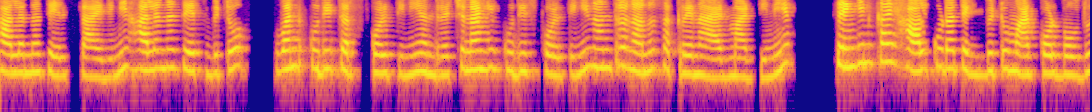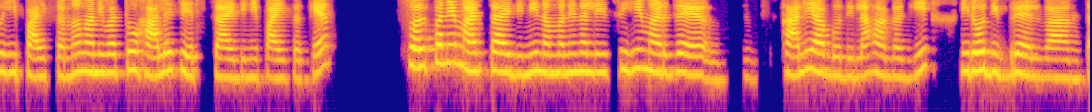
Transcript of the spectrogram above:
ಹಾಲನ್ನ ಸೇರಿಸ್ತಾ ಇದ್ದೀನಿ. ಹಾಲನ್ನ ಸೇರಿಸ್ಬಿಟ್ಟು ಒಂದ್ ಕುದಿ ತರ್ಸ್ಕೊಳ್ತೀನಿ, ಅಂದ್ರೆ ಚೆನ್ನಾಗಿ ಕುದಿಸ್ಕೊಳ್ತೀನಿ. ನಂತರ ನಾನು ಸಕ್ಕರೆನ ಆಡ್ ಮಾಡ್ತೀನಿ. ತೆಂಗಿನಕಾಯಿ ಹಾಲ್ ಕೂಡ ತೆಗ್ದ್ಬಿಟ್ಟು ಮಾಡ್ಕೊಳ್ಬಹುದು ಈ ಪಾಯಸನ. ನಾನಿವತ್ತು ಹಾಲೇ ಸೇರಿಸ್ತಾ ಇದ್ದೀನಿ ಪಾಯಸಕ್ಕೆ. ಸ್ವಲ್ಪನೇ ಮಾಡ್ತಾ ಇದ್ದೀನಿ. ನಮ್ಮ ಮನೆಯಲ್ಲಿ ಸಿಹಿ ಮಾಡಿದ್ರೆ ಖಾಲಿ ಆಗೋದಿಲ್ಲ. ಹಾಗಾಗಿ ಇರೋದಿಬ್ರೆ ಅಲ್ವಾ ಅಂತ.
